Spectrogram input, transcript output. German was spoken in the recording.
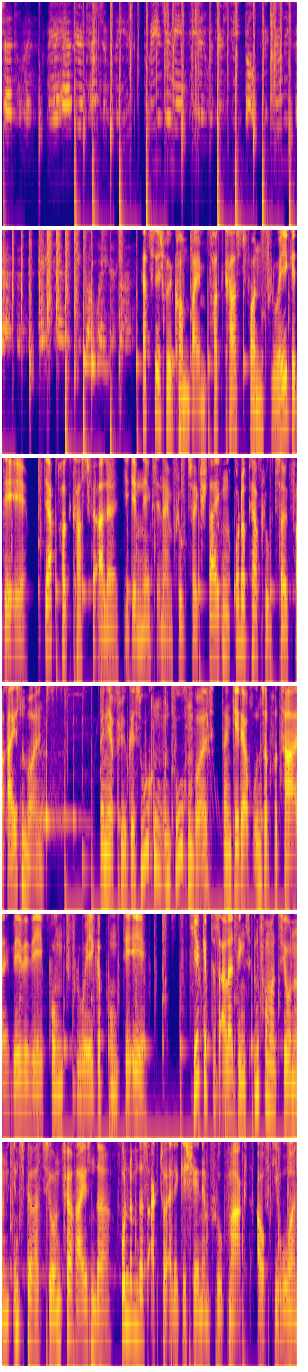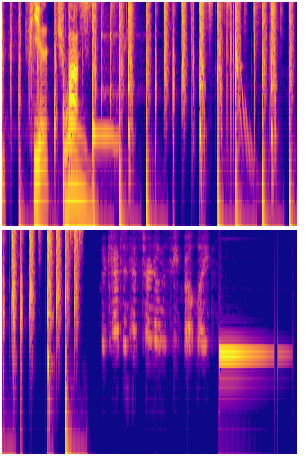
gentlemen, may I have your attention, please? Please remain seated with your seatbelt securely fastened anytime the seatbelt light is on. Herzlich willkommen beim Podcast von fluege.de, der Podcast für alle, die demnächst in ein Flugzeug steigen oder per Flugzeug verreisen wollen. Wenn ihr Flüge suchen und buchen wollt, dann geht ihr auf unser Portal www.fluege.de. Hier gibt es allerdings Informationen und Inspirationen für Reisende rund um das aktuelle Geschehen im Flugmarkt auf die Ohren. Viel Spaß!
